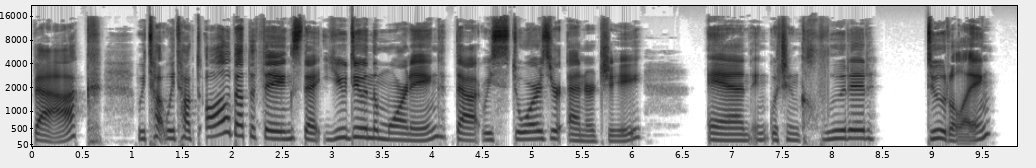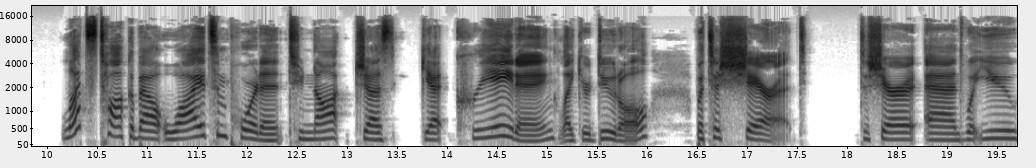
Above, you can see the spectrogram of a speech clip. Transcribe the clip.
back. We talked we talked all about the things that you do in the morning that restores your energy and in, which included doodling. Let's talk about why it's important to not just get creating like your doodle, but to share it to share it and what you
